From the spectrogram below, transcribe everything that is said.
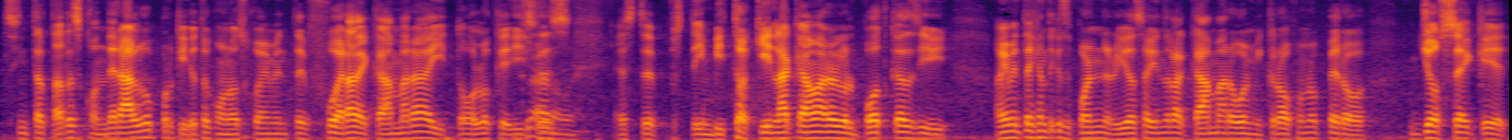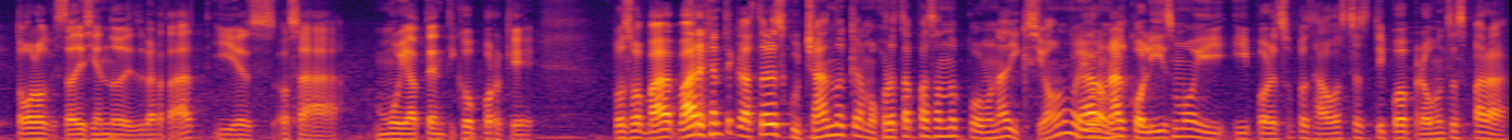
sin tratar de esconder algo, porque yo te conozco obviamente fuera de cámara y todo lo que dices, Claro, este, pues te invito aquí en la cámara o el podcast y obviamente hay gente que se pone nerviosa viendo la cámara o el micrófono, pero yo sé que todo lo que está diciendo es verdad y es, o sea, muy auténtico porque pues va, va a haber gente que va a estar escuchando que a lo mejor está pasando por una adicción, güey, Claro, o un alcoholismo y, y por eso pues hago este tipo de preguntas para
